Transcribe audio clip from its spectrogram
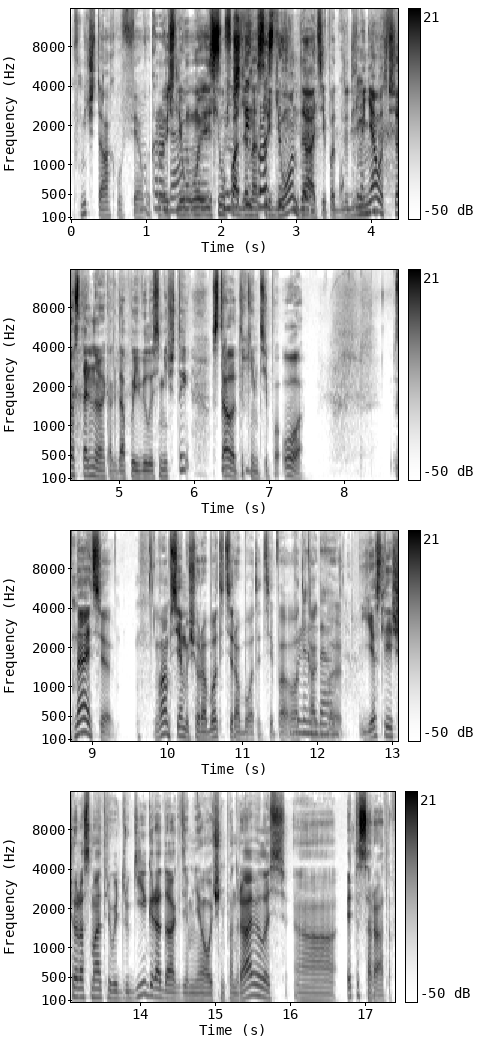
В мечтах в Уфе. Ну, вот. короче, если, да, если Уфа для нас просто- регион, да, да. типа для меня вот все остальное, когда появилось мечты, стало таким типа, о, знаете, вам всем еще работать и работать, типа вот Блин, как да. бы. Если еще рассматривать другие города, где мне очень понравилось, а, это Саратов.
